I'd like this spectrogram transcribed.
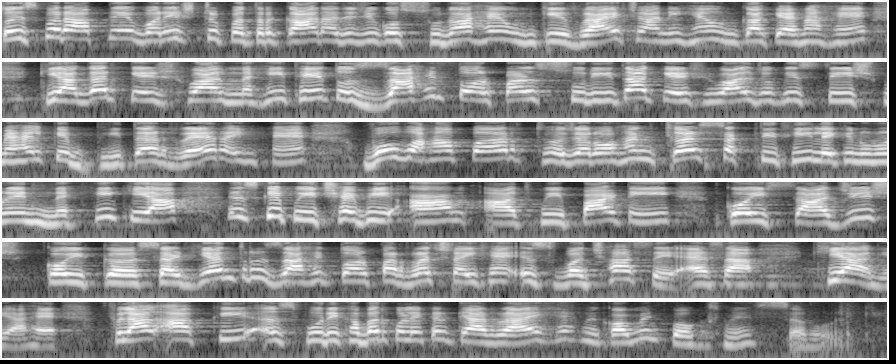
तो इस पर आपने वरिष्ठ पत्रकार अजय जी को सुना है, उनकी राय जानी है, उनका कहना है कि अगर केजरीवाल नहीं थे तो ज़ाहिर तौर पर सुनीता केजरीवाल जो कि शीश महल के भीतर रह रही हैं, वो वहाँ पर ध्वजारोहण कर सकती थी, लेकिन उन्होंने नहीं किया। इसके पीछे भी आम आदमी पार्टी, कोई साजिश, कोई षड्यंत्र ज़ाहिर तौर पर रच रही है, इस वजह से ऐसा किया गया है। फ़िलहाल आपकी इस पूरी खबर को लेकर क्या राय है? मैं कमेंट बॉक्स में ज़रूर लिखें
